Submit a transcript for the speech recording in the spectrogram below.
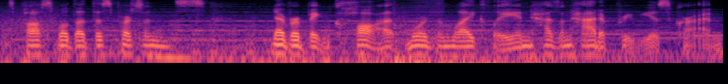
it's possible that this person's never been caught, more than likely, and hasn't had a previous crime.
